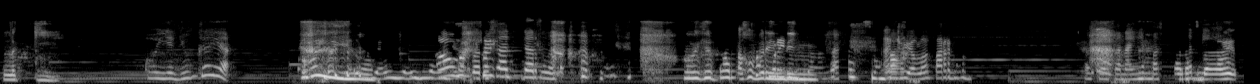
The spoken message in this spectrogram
legi Oh iya juga ya. Oh iya. Oh, baru sadar loh. oh my god aku merinding Sumpah. Ya Allah, parno. Suasananya pas banget.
